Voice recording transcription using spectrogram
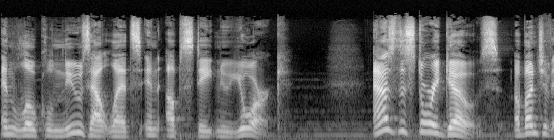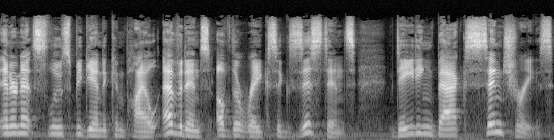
in local news outlets in upstate New York. As the story goes, a bunch of internet sleuths began to compile evidence of the rake's existence, dating back centuries,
